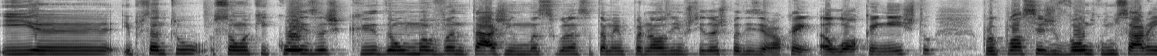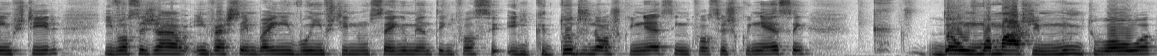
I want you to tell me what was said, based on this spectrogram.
e, uh, e, portanto, são aqui coisas que dão uma vantagem, uma segurança também para nós investidores para dizer, ok, aloquem isto, porque vocês vão começar a investir e vocês já investem bem e vão investir num segmento em que, você, em que todos nós conhecem, que vocês conhecem, dão uma margem muito boa,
